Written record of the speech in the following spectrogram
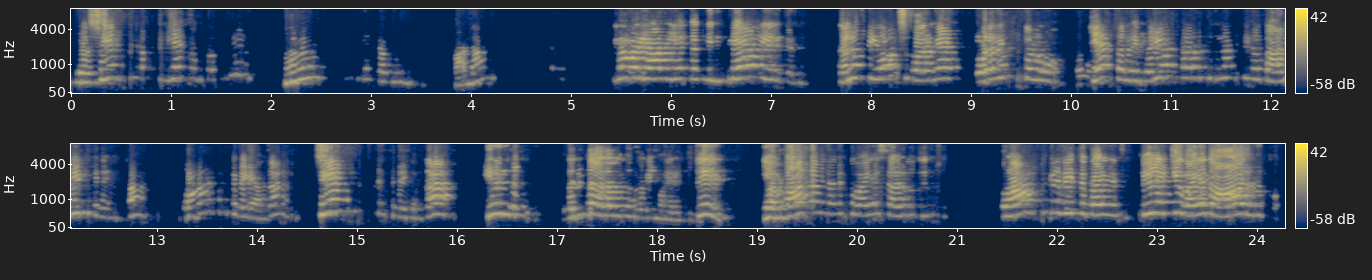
இந்த சுயமரியாதை இயக்கம் பற்றி முழு இயக்கம். ஆனால் சுயமரியாதை இயக்கத்தின் தேவை இருக்குது நல்லா யோசிச்சு பாருங்க உடனே சொல்லுவோம் ஏன் தந்தை பெரியார் காலத்துக்கு அறிவு கிடையாதா கிடையாதா கிடையாதா இருந்தது. எந்த அளவுக்கு இருக்குது? என் பாட்டாளருக்கு வயசு அறுபது பாட்டுக்கு வீட்டு வயது பிள்ளைக்கு வயது ஆறு இருக்கும்.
